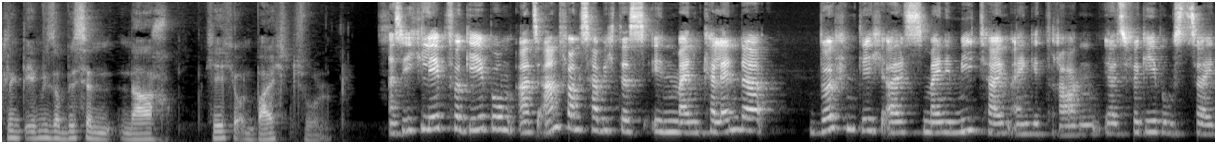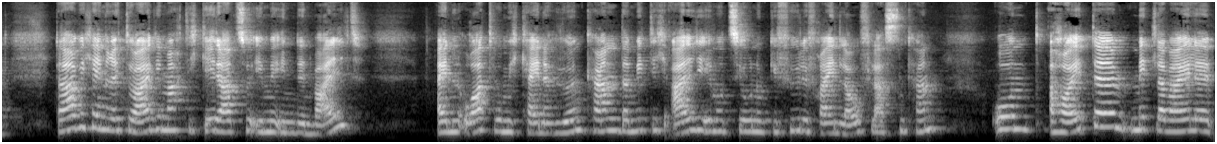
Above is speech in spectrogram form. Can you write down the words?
klingt irgendwie so ein bisschen nach Kirche und Beichtstuhl. Also ich lebe Vergebung. Als anfangs habe ich das in meinem Kalender wöchentlich als meine Me-Time eingetragen, als Vergebungszeit. Da habe ich ein Ritual gemacht. Ich gehe dazu immer in den Wald einen Ort, wo mich keiner hören kann, damit ich all die Emotionen und Gefühle freien Lauf lassen kann. Und heute mittlerweile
